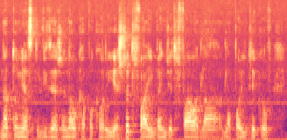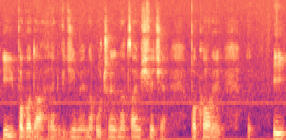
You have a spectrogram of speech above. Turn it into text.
natomiast widzę, że nauka pokory jeszcze trwa i będzie trwała dla, dla polityków i pogoda, jak widzimy, nauczy na całym świecie pokory. I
